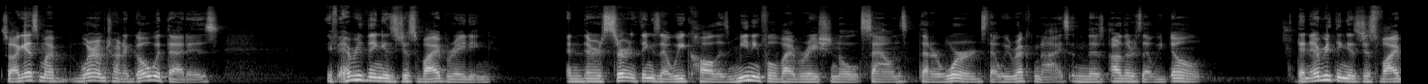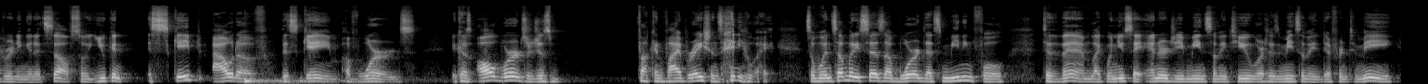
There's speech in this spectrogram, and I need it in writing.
So I guess my where I'm trying to go with that is if everything is just vibrating and there are certain things that we call as meaningful vibrational sounds that are words that we recognize and there's others that we don't. Then everything is just vibrating in itself. So you can escape out of this game of words because all words are just fucking vibrations anyway. So when somebody says a word that's meaningful to them like when you say energy means something to you versus means something different to me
